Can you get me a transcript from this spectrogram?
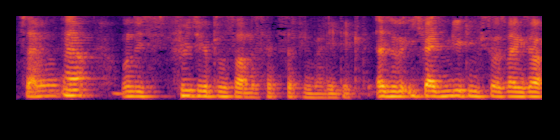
zwei Minuten Ja. und es fühlt sich ein bisschen so an, als hätte es der Film erledigt. Also ich weiß, mir ging es so, es war irgendwie so,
